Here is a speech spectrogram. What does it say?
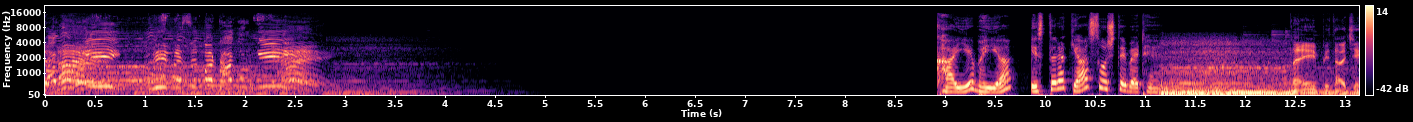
ठाकुर की। वीर नरसिम्हा ठाकुर की। खाइए भैया इस तरह क्या सोचते बैठे हैं? नहीं पिताजी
